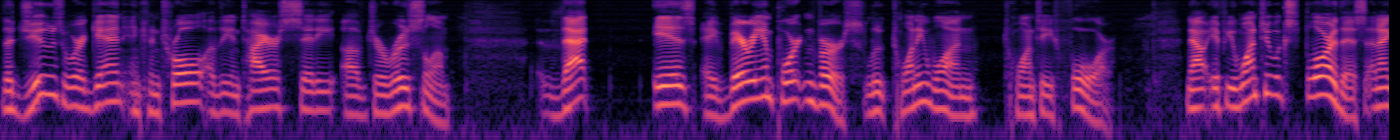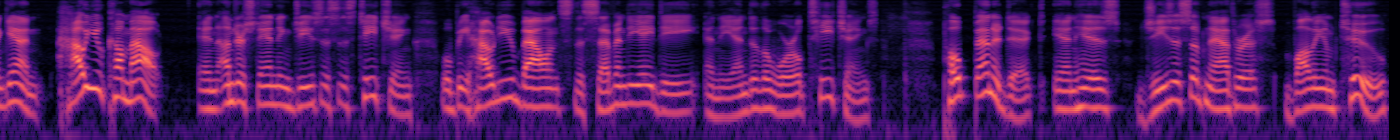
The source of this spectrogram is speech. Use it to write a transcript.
the Jews were again in control of the entire city of Jerusalem. That is a very important verse, Luke 21 24. Now, if you want to explore this, and again, how you come out in understanding Jesus' teaching will be how do you balance the 70 AD and the end of the world teachings. Pope Benedict, in his Jesus of Nazareth, Volume 2,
